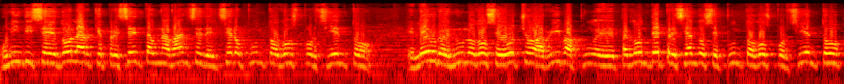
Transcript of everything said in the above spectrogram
un índice de dólar que presenta un avance del 0.2%. El euro en 1.128 arriba, eh, perdón, depreciándose 0.2%.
